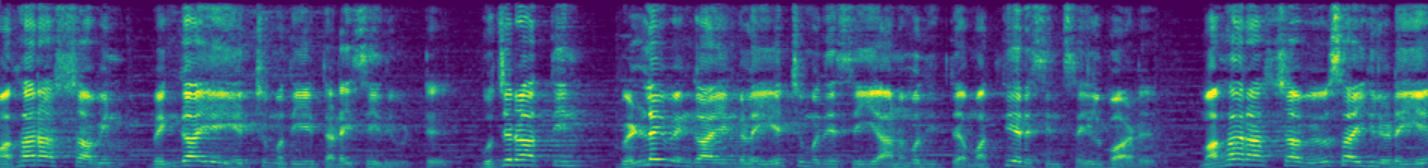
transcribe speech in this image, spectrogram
மகாராஷ்டிராவின் வெங்காய ஏற்றுமதியை தடை செய்துவிட்டு குஜராத்தின் வெள்ளை வெங்காயங்களை ஏற்றுமதி செய்ய அனுமதித்த மத்திய அரசின் செயல்பாடு மகாராஷ்டிரா விவசாயிகளிடையே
